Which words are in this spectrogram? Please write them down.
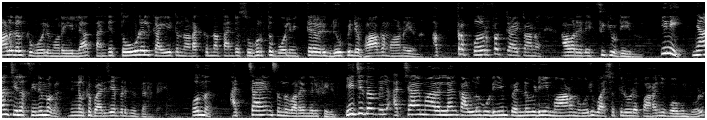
ആളുകൾക്ക് പോലും അറിയില്ല തന്റെ തോളിൽ കൈയിട്ട് നടക്കുന്ന തന്റെ സുഹൃത്ത് പോലും ഇത്തരം ഒരു ഗ്രൂപ്പിന്റെ ഭാഗമാണ് എന്ന്. അത്ര പെർഫെക്റ്റ് ആയിട്ടാണ് അവർ ഇത് എക്സിക്യൂട്ട് ചെയ്യുന്നത്. ഇനി ഞാൻ ചില സിനിമകൾ നിങ്ങൾക്ക് പരിചയപ്പെടുത്തി തരട്ടെ. ഒന്ന് അച്ചായൻസ് എന്ന് പറയുന്ന ഒരു ഫിലിം ഈ ചിത്രത്തിൽ അച്ചായന്മാരെല്ലാം കള്ളുകുടിയും പെണ്ണുപിടിയുമാണെന്ന് ഒരു വശത്തിലൂടെ പറഞ്ഞു പോകുമ്പോൾ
